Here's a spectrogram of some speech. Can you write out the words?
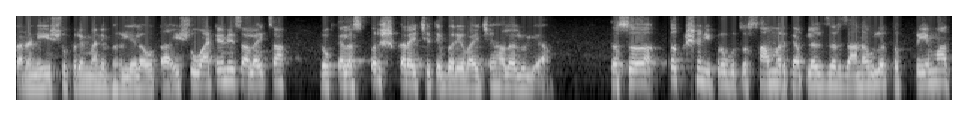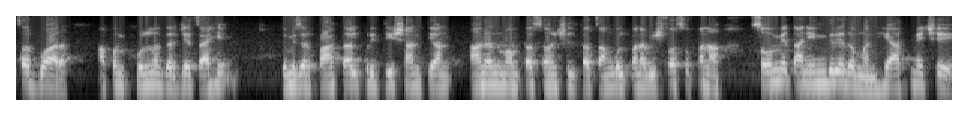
कारण येशू प्रेमाने भरलेला होता. येशू वाट्याने चालायचा. लोक त्याला स्पर्श करायचे ते बरे व्हायचे. हालालुया तसं तक्षणी प्रभूचं सामर्थ्य आपल्याला जर जाणवलं तर प्रेमाचा द्वार आपण खोलणं गरजेचं आहे. तुम्ही जर पाहताल प्रीती शांती आनंद ममता सहनशीलता चांगुलपणा विश्वासूपणा सौम्यता आणि इंद्रिय दमन हे आत्म्याचे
